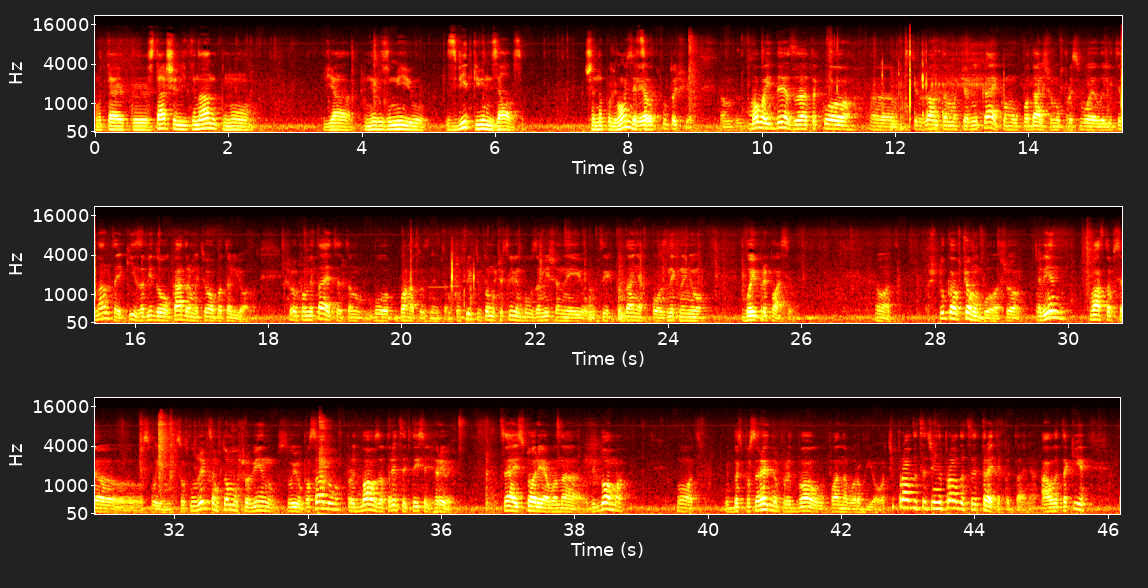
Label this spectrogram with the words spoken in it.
От так е, старший лейтенант, ну я не розумію, звідки він взявся. Ще на полігоні. Василь, Це... от уточню. Мова йде за такого е, сержанта Мочерняка, якому в подальшому присвоїли лейтенанта, який завідував кадрами цього батальйону. Якщо ви пам'ятаєте, там було багато з ним там конфліктів, в тому числі він був замішаний у цих питаннях по зникненню боєприпасів. От. Штука в чому була? Що він хвастався е, своїм сослуживцям в тому, що він свою посаду придбав за 30 тисяч гривень. Ця історія вона відома. От. Безпосередньо придбав у пана Воробйова. Чи правда це, чи неправда, це третє питання. Але такі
